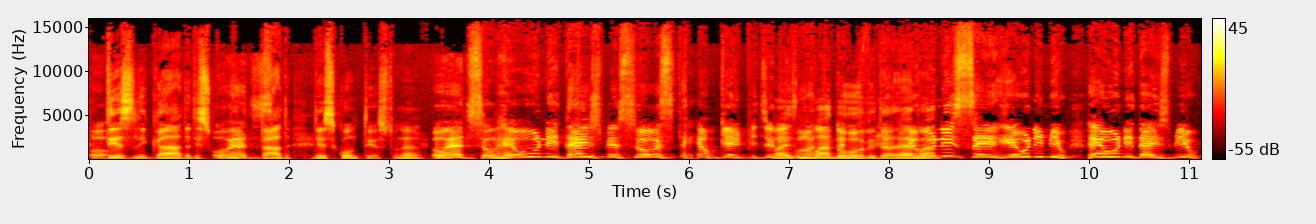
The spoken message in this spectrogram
oh, desligada, desconectada oh, desse contexto, né? Ô Edson, reúne 10 pessoas, tem alguém pedindo mas voto. Mas não há dúvida, né? Reúne 100, reúne mil, reúne 10 mil,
